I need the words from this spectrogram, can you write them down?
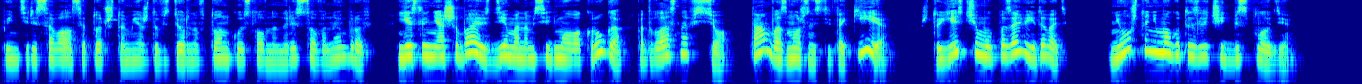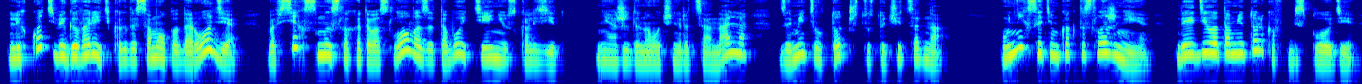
Поинтересовался тот, что между вздернув тонкую, словно нарисованную бровь. «Если не ошибаюсь, демонам седьмого круга подвластно все. Там возможности такие, что есть чему позавидовать. Неужто не могут излечить бесплодие?» «Легко тебе говорить, когда само плодородие во всех смыслах этого слова за тобой тенью скользит», неожиданно очень рационально заметил тот, что стучит со дна. «У них с этим как-то сложнее. Да и дело там не только в бесплодии.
